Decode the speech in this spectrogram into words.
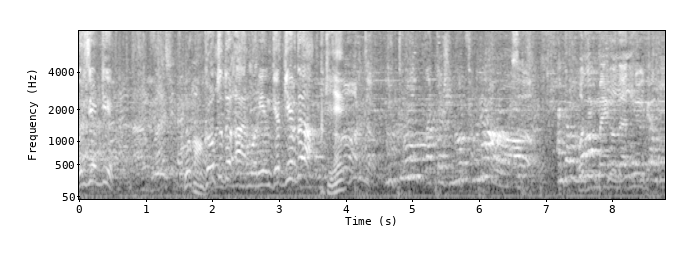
where's your gear? No, go to the armory and get geared up. 武器ね You drink like there's no tomorrow. And the What do you world make of that new guy?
